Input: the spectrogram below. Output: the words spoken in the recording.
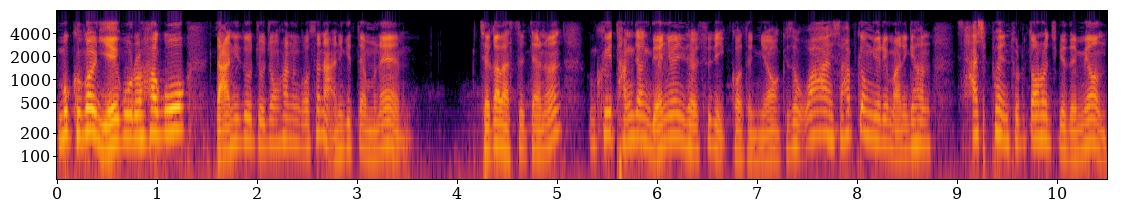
뭐 그걸 예고를 하고 난이도 조정하는 것은 아니기 때문에 제가 봤을 때는 그게 당장 내년이 될 수도 있거든요. 그래서 와 해서 합격률이 만약에 한 40%로 떨어지게 되면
